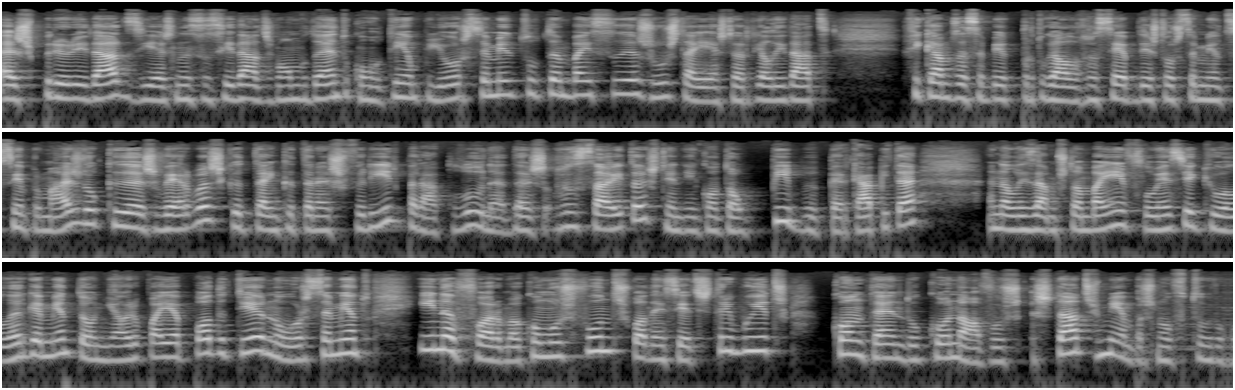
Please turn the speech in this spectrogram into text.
As prioridades e as necessidades vão mudando com o tempo e o orçamento também se ajusta a esta realidade. Ficámos a saber que Portugal recebe deste orçamento sempre mais do que as verbas que tem que transferir para a coluna das receitas, tendo em conta o PIB per capita. Analisámos também a influência que o alargamento da União Europeia pode ter no orçamento e na forma como os fundos podem ser distribuídos, contando com novos Estados-membros no futuro.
